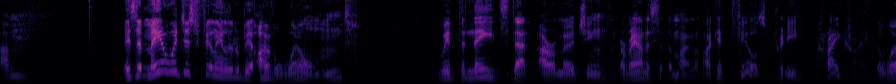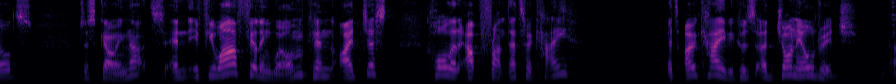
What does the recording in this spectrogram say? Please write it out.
Um, is it me or we're just feeling a little bit overwhelmed with the needs that are emerging around us at the moment? Like it feels pretty cray cray. The world's just going nuts. And if you are feeling whelmed, can I just call it up front? That's okay. It's okay because uh, John Eldredge, uh,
